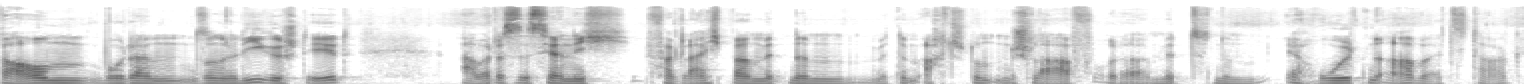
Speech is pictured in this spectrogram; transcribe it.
Raum, wo dann so eine Liege steht. Aber das ist ja nicht vergleichbar mit einem mit einem 8-Stunden-Schlaf oder mit einem erholten Arbeitstag.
